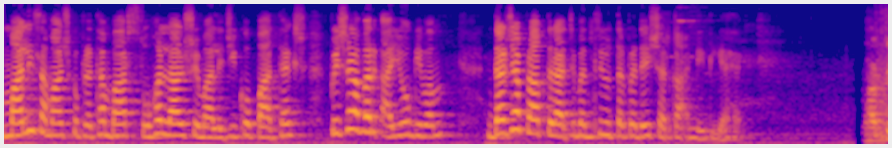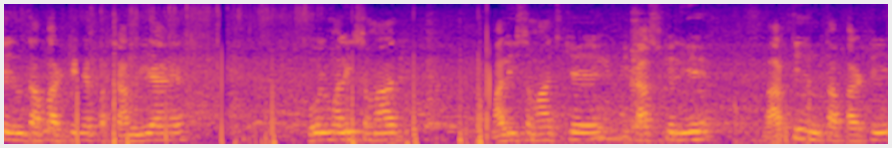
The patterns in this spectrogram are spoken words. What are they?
माली समाज को प्रथम बार सोहनलाल श्रीमाली जी को उपाध्यक्ष, पिछड़ा वर्ग आयोग एवं दर्जा प्राप्त राज्य मंत्री उत्तर प्रदेश सरकार ने दिया है। भारतीय जनता पार्टी ने पहचान लिया है। फूल माली समाज माली समाज के विकास के लिए भारतीय जनता पार्टी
